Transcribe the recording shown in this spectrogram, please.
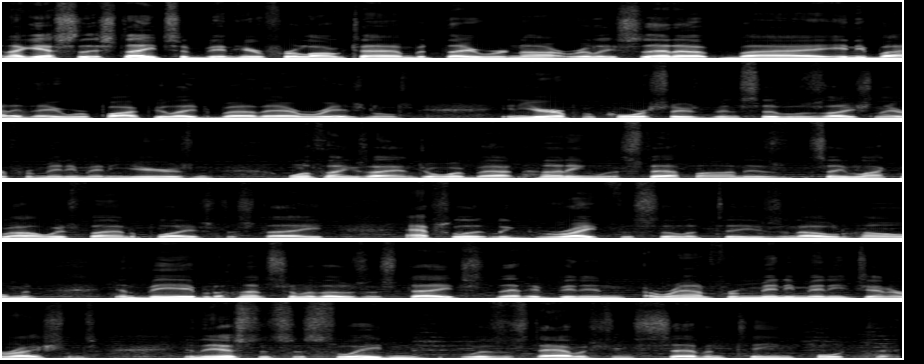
And I guess the estates have been here for a long time, but they were not really set up by anybody. They were populated by the Aboriginals. In Europe, of course, there's been civilization there for many, many years. And one of the things I enjoy about hunting with Stefan is it seems like we always find a place to stay, absolutely great facilities, an old home, and and be able to hunt some of those estates that have been in, around for many, many generations. In the instance of Sweden, was established in 1714.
